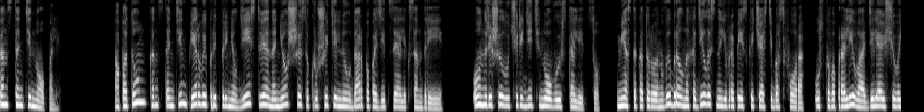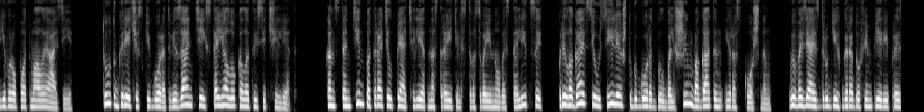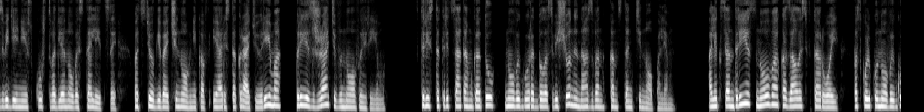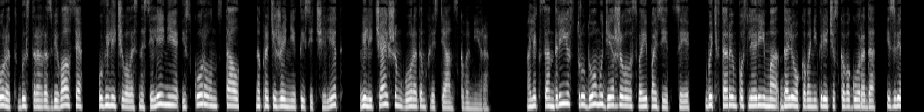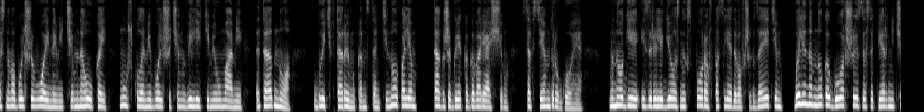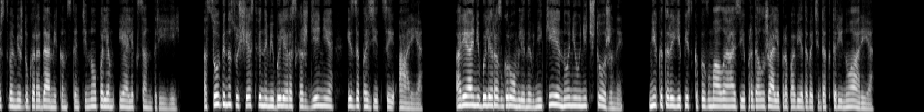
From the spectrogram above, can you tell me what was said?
Константинополь. А потом Константин I предпринял действия, нанесшие сокрушительный удар по позиции Александрии. Он решил учредить новую столицу. Место, которое он выбрал, находилось на европейской части Босфора, узкого пролива, отделяющего Европу от Малой Азии. Тут греческий город Византий стоял около тысячи лет. Константин потратил пять лет на строительство своей новой столицы, прилагая все усилия, чтобы город был большим, богатым и роскошным, вывозя из других городов империи произведения искусства для новой столицы, подстегивая чиновников и аристократию Рима приезжать в Новый Рим. В 330 году новый город был освящен и назван Константинополем. Александрия снова оказалась второй, поскольку новый город быстро развивался, увеличивалось население, и скоро он стал на протяжении тысячи лет величайшим городом христианского мира. Александрия с трудом удерживала свои позиции, быть вторым после Рима далекого негреческого города, известного больше войнами, чем наукой, мускулами больше, чем великими умами, это одно. Быть вторым Константинополем, также грекоговорящим, совсем другое. Многие из религиозных споров, последовавших за этим, были намного горше из-за соперничества между городами Константинополем и Александрией. Особенно существенными были расхождения из-за позиции Ария. Ариане были разгромлены в Никее, но не уничтожены. Некоторые епископы в Малой Азии продолжали проповедовать доктрину Ария.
